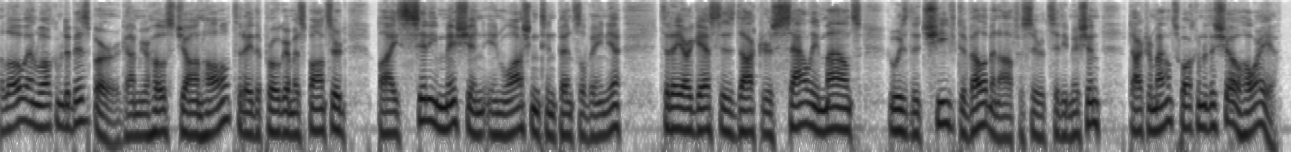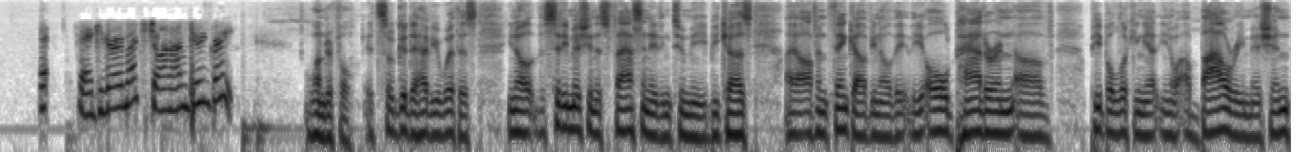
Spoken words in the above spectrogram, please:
Hello and welcome to Bisburg. I'm your host, John Hall. Today the program is sponsored by City Mission in Washington, Pennsylvania. Today our guest is Dr. Sally Mounts, who is the Chief Development Officer at City Mission. Dr. Mounts, welcome to the show. How are you? Thank you very much, John. I'm doing great. Wonderful. It's so good to have you with us. You know, the city mission is fascinating to me because I often think of, you know, the, the old pattern of people looking at, you know, a Bowery mission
